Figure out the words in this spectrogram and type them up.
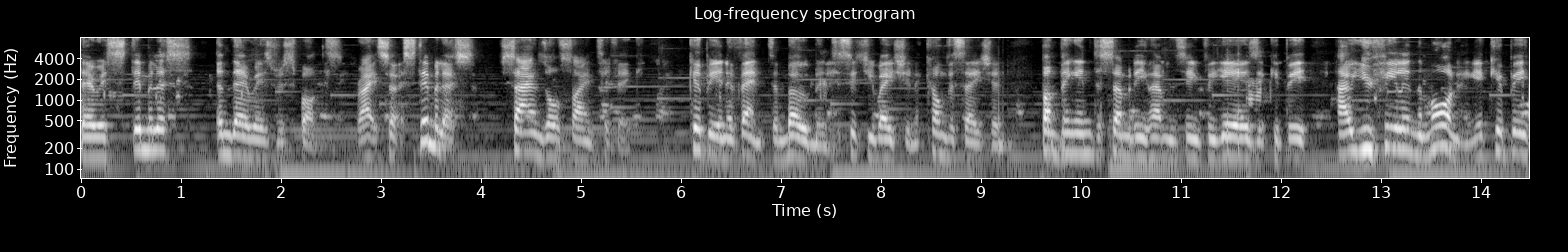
there is stimulus and there is response, right? So, a stimulus sounds all scientific. Could be an event, a moment, a situation, a conversation, bumping into somebody you haven't seen for years. It could be how you feel in the morning. It could be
